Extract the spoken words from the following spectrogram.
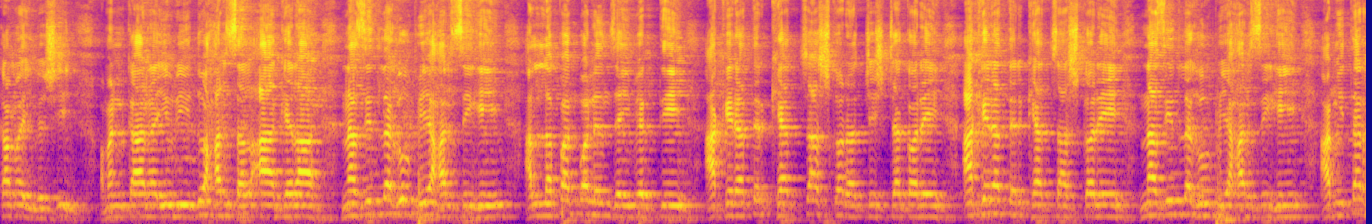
কামাই বেশি। আমান কানা ইউরিদু হারসাল আখেরা, নাজিদ লাহু ফি হারসিহি। আল্লাহ পাক বলেন, যেই ব্যক্তি আখেরাতের খ্যাত চাষ করার চেষ্টা করে, আখেরাতের খ্যাত চাষ করে, নাজিদ লাহু ফি হারসিহি, আমি তার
